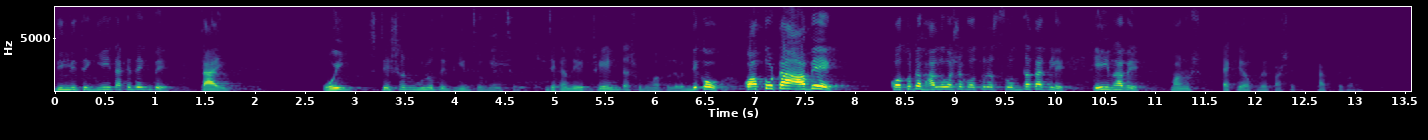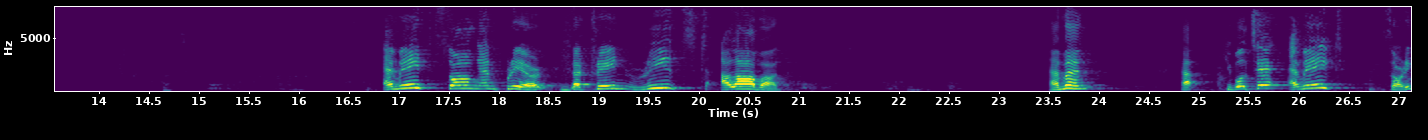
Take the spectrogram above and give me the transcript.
দিল্লিতে গিয়েই তাকে দেখবে। তাই ওই স্টেশনগুলোতে ভিড় জমিয়েছে, যেখান থেকে ট্রেনটা শুধুমাত্র যাবে। দেখো কতটা আবেগ, কতটা ভালোবাসা, কতটা শ্রদ্ধা থাকলে এইভাবে মানুষ একে অপরের পাশে থাকতে পারে। Amid song and prayer, the train reached Allahabad. Among, uh, কি বলছে amid sorry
